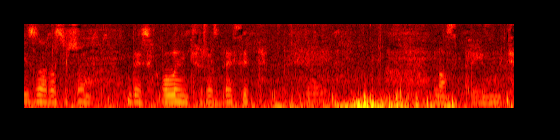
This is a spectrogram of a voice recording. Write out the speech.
І зараз вже десь хвилин через 10 нас приймуть.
